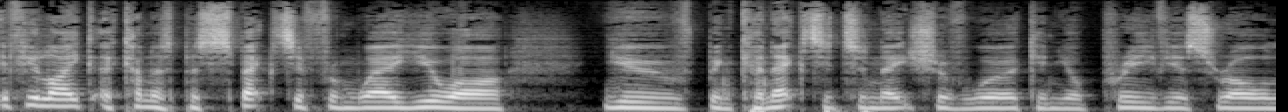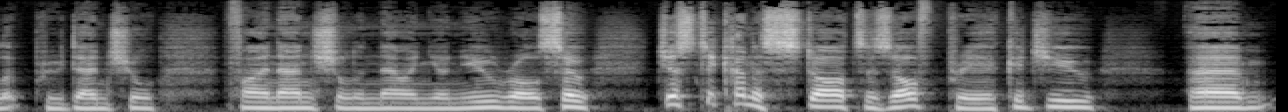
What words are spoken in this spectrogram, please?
if you like, a kind of perspective from where you are. You've been connected to nature of work in your previous role at Prudential Financial and now in your new role. So, just to kind of start us off, Priya, could you um,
